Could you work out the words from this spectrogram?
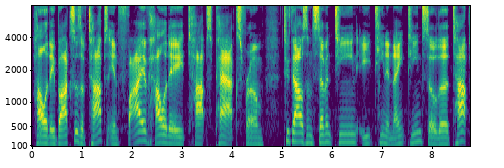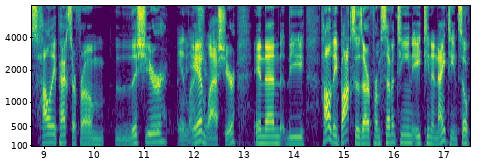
holiday boxes of Topps and five holiday Topps packs from 2017, 18, and 19. So the Topps holiday packs are from this year And last and year. last year. And then the holiday boxes are from 17, 18, and 19. So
